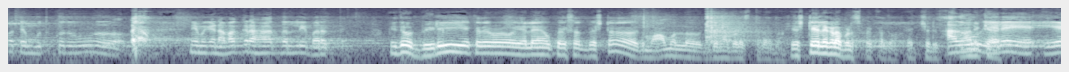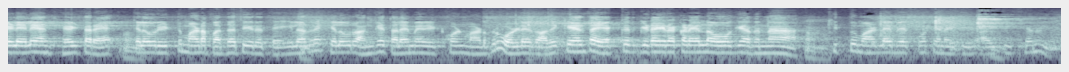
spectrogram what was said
ಮತ್ತು ಮುತ್ಕದ ನಿಮಗೆ ನವಗ್ರಹದಲ್ಲಿ ಬರುತ್ತೆ. ಇದು ಬಿಳಿ ಎಕ್ಕದ ಎಲೆ ಉಪಯೋಗಿಸೋದು ಬೆಸ್ಟ್ ಇದು ಮಾಮೂಲು ದಿನ ಬಳಸ್ತಾರೆ ಅದು. ಎಷ್ಟು ಎಲೆಗಳ ಬಳಸ್ಬೇಕು ಅದು ಹೆಚ್ಚು ಅದು ಎಲೆ ಏಳು ಎಲೆ ಅಂತ ಹೇಳ್ತಾರೆ. ಕೆಲವರು ಇಟ್ಟು ಮಾಡೋ ಪದ್ಧತಿ ಇರುತ್ತೆ. ಇಲ್ಲಾಂದ್ರೆ ಕೆಲವರು ಹಂಗೆ ತಲೆ ಮೇಲೆ ಇಟ್ಕೊಂಡು ಮಾಡಿದ್ರು ಒಳ್ಳೇದು. ಅದಕ್ಕೆ ಅಂತ ಎಕ್ಕದ ಗಿಡ ಇರೋ ಕಡೆ ಎಲ್ಲ ಹೋಗಿ ಅದನ್ನ ಕಿತ್ತು ಮಾಡಲೇಬೇಕು ಅಂತ ಏನೈತಿ ಐತಿ ಐತಿಹ್ಯನೂ ಇಲ್ಲ.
